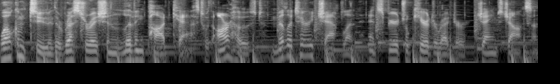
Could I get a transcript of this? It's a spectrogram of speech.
Welcome to the Restoration Living Podcast with our host, military chaplain, and spiritual care director, James Johnson.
